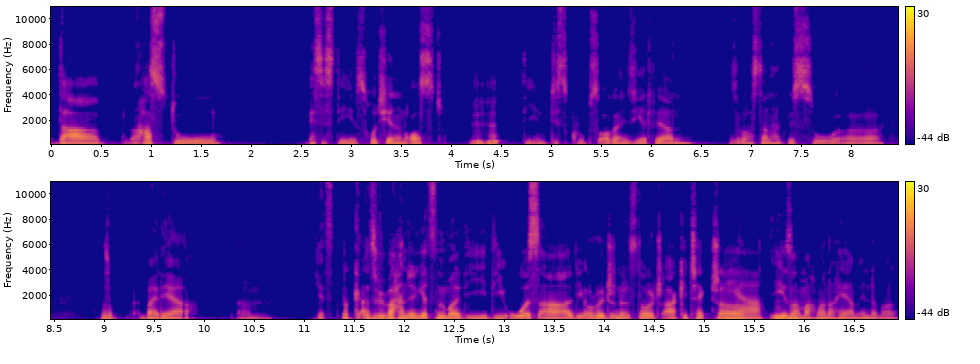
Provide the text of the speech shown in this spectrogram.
da hast du SSDs, rotierenden Rost, Mhm. die in Disk Groups organisiert werden. Also du hast dann halt bis zu, äh, also bei der, ähm, jetzt, also wir behandeln jetzt nur mal die, die OSA, die Original Storage Architecture. Ja, ESA mhm. machen wir nachher am Ende mal.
